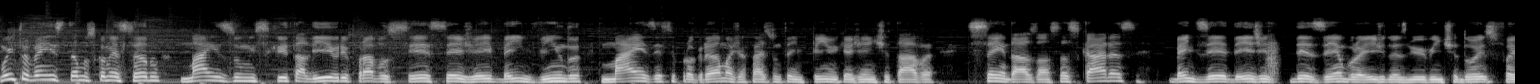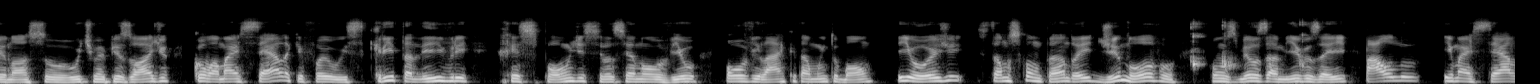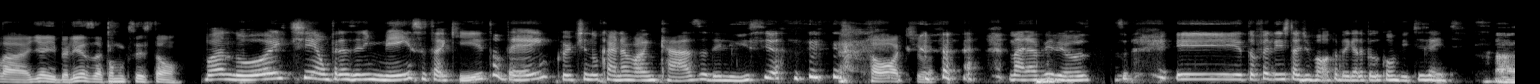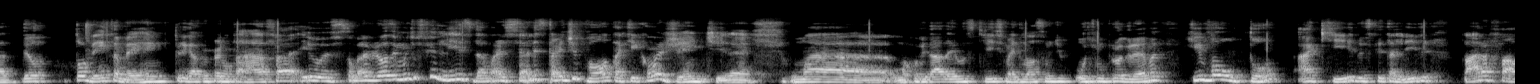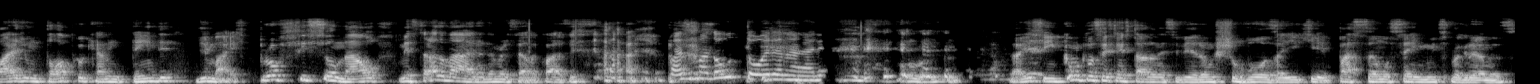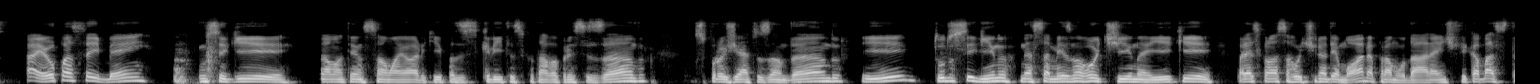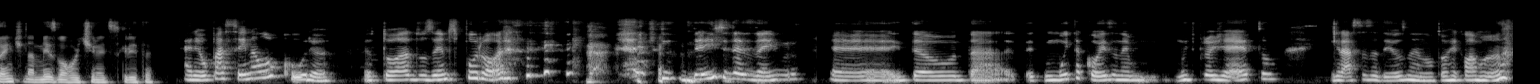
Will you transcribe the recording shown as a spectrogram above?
Muito bem, estamos começando mais um Escrita Livre para você. Seja aí bem-vindo. Mais esse programa já faz um tempinho que a gente estava sem dar as nossas caras. Bem dizer, desde dezembro aí de 2022 foi o nosso último episódio com a Marcela, que foi o Escrita Livre Responde. Se você não ouviu, ouve lá que tá muito bom. E hoje estamos contando aí de novo com os meus amigos aí, Paulo e Marcela. E aí, beleza? Como que vocês estão? Boa noite, é um prazer imenso estar aqui. Tô bem, curtindo o carnaval em casa, delícia. Ótimo. Maravilhoso. E tô feliz de estar de volta. Obrigada pelo convite, gente. Ah, deu Tô bem também, hein? Obrigado por perguntar, Rafa. Eu estou maravilhoso e muito feliz da Marcela estar de volta aqui com a gente, né? Uma, uma convidada ilustríssima do nosso último programa que voltou aqui do Escrita Livre para falar de um tópico que ela entende demais. Profissional, mestrado na área, né, Marcela? Quase. Quase uma doutora na área. Aí sim, como que vocês têm estado nesse verão chuvoso aí que passamos sem muitos programas? Ah, eu passei bem, consegui dar uma atenção maior aqui para as escritas que eu estava precisando, os projetos andando e tudo seguindo nessa mesma rotina aí que parece que a nossa rotina demora para mudar, né? A gente fica bastante na mesma rotina de escrita. Cara, eu passei na loucura. Eu tô a 200 por hora desde dezembro. É, então, tá muita coisa, né? Muito projeto. Graças a Deus, né? Não tô reclamando.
